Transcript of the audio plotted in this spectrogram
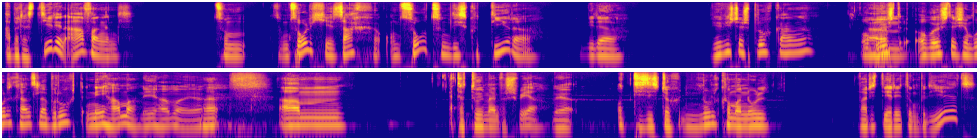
Aber dass die dann anfangen, zum, zum solche Sachen und so zum Diskutieren, wie der, wie ist der Spruch gegangen? Ob, Ähm. Öster, ob Österreich einen Bundeskanzler braucht? Nee, haben wir. Nee, haben wir, ja. Ja. Ähm, da tue ich mir einfach schwer. ja. Und das ist doch 0,0. War das die Rettung bei dir jetzt?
